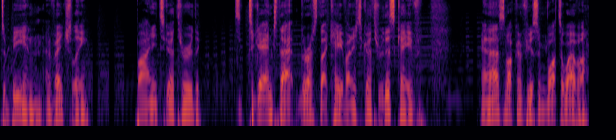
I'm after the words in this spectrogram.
to be in, eventually. But I need to go through the... To get into that, the rest of that cave, I need to go through this cave. And that's not confusing whatsoever.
